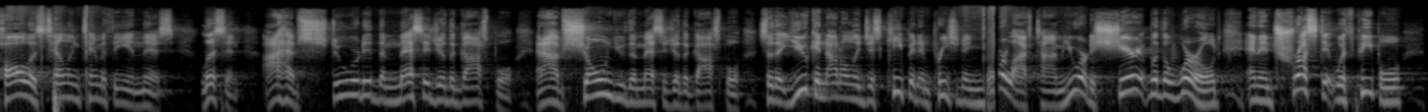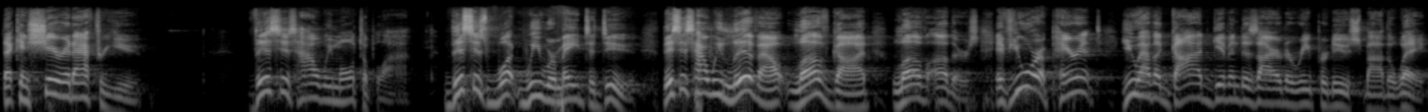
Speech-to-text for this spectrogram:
Paul is telling Timothy in this listen, I have stewarded the message of the gospel and I have shown you the message of the gospel so that you can not only just keep it and preach it in your lifetime, you are to share it with the world and entrust it with people that can share it after you. This is how we multiply. This is what we were made to do. This is how we live out love God, love others. If you are a parent, you have a God given desire to reproduce, by the way.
